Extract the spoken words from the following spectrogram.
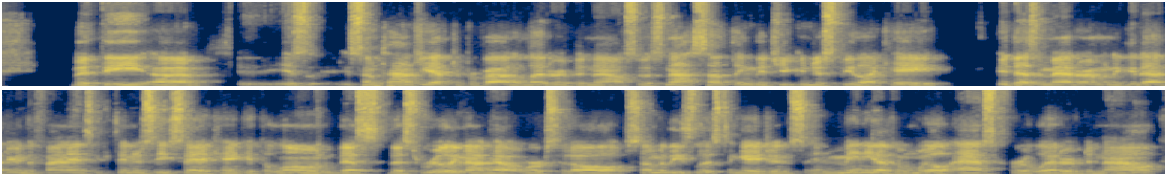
But the uh, is sometimes you have to provide a letter of denial, so it's not something that you can just be like, "Hey, it doesn't matter. I'm going to get out during the financing contingency, say I can't get the loan. That's that's really not how it works at all. Some of these listing agents, and many of them will ask for a letter of denial,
